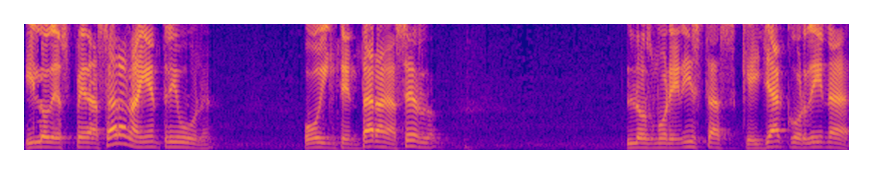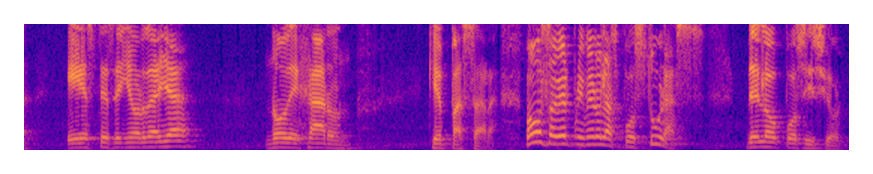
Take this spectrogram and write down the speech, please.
y lo despedazaran ahí en tribuna o intentaran hacerlo, los morenistas que ya coordina este señor de allá no dejaron que pasara. Vamos a ver primero las posturas de la oposición.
